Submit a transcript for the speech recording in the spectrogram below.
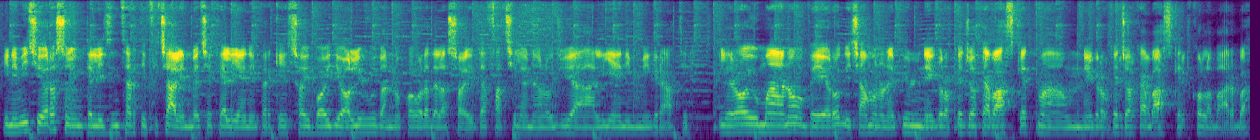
I nemici ora sono intelligenze artificiali invece che alieni perché i suoi boy di Hollywood hanno paura della solita facile analogia alieni immigrati. L'eroe umano, vero, diciamo, non è più il negro che gioca a basket, ma un negro che gioca a basket con la barba.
